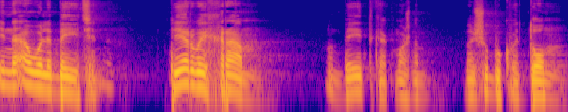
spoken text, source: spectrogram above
إن أول بيت первый храм бейт как можно большой буквы дом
